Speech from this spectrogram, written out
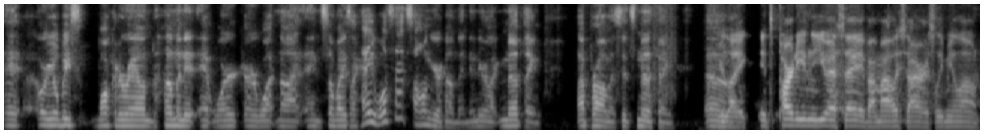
eh, or you'll be walking around humming it at work or whatnot, and somebody's like, "Hey, what's that song you're humming?" And you're like, "Nothing. I promise, it's nothing." Um, You're like, it's "Party in the USA" by Miley Cyrus. Leave me alone.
